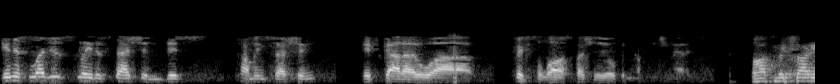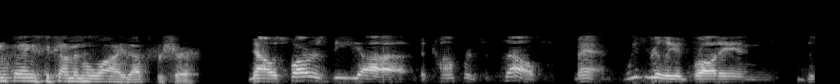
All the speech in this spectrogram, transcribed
in its legislative session this coming session. It's got to, uh, fix the law, especially opening up the genetics. Lots of exciting things to come in Hawaii, that's for sure. Now, as far as the, uh, the conference itself, man, we've really brought in the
